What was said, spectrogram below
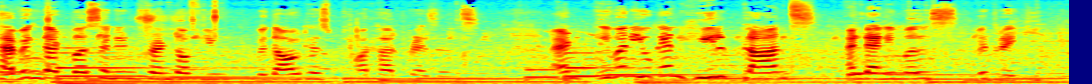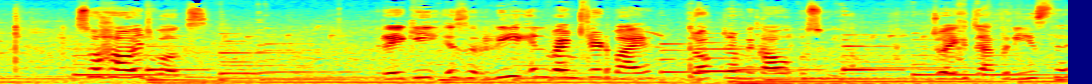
having that person in front of you without his or her presence and even you can heal plants and animals with Reiki. So how it works? Reiki is reinvented by Dr. Mikao Usui जो एक जापानीज थे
